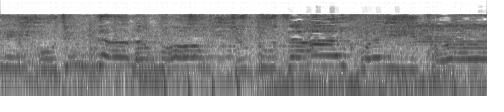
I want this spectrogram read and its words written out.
你无尽的冷漠，就不再回头。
